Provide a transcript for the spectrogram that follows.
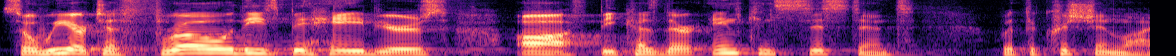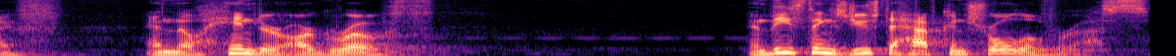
So we are to throw these behaviors off because they're inconsistent with the Christian life and they'll hinder our growth. And these things used to have control over us.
